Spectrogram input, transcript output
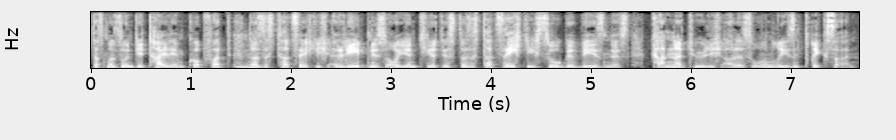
dass man so ein Detail im Kopf hat, mhm. dass es tatsächlich erlebnisorientiert ist, dass es tatsächlich so gewesen ist. Kann natürlich alles so ein Riesentrick sein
